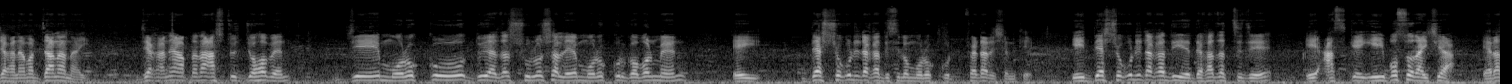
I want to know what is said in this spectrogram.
যেখানে আমার জানা নাই। যেখানে আপনারা আশ্চর্য হবেন যে মোরক্কো দু হাজার ষোলো সালে মোরক্কোর গভর্নমেন্ট এই দেড়শো কোটি টাকা দিছিল মোরক্কোর ফেডারেশনকে। এই দেড়শো কোটি টাকা দিয়ে দেখা যাচ্ছে যে এই আজকে এই বছর আইসা এরা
